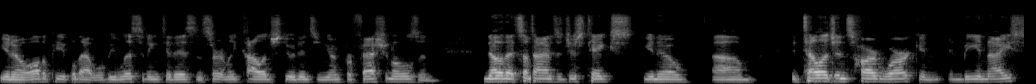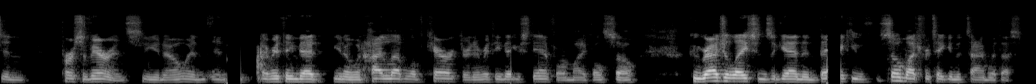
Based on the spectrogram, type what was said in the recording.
you know, all the people that will be listening to this and certainly college students and young professionals and, know that sometimes it just takes, you know, um, intelligence, hard work, and, and being nice and perseverance, you know, and, and everything that, you know, and high level of character and everything that you stand for, Michael. So congratulations again. And thank you so much for taking the time with us.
